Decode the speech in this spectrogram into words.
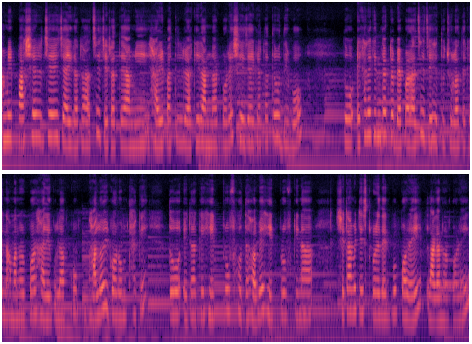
আমি পাশের যে জায়গাটা আছে যেটাতে আমি হাঁড়ি পাতিল রাখি রান্নার পরে সেই জায়গাটাতেও দিব। তো এখানে কিন্তু একটা ব্যাপার আছে, যেহেতু চুলা থেকে নামানোর পর হাঁড়িগুলা খুব ভালোই গরম থাকে তো এটাকে হিট প্রুফ হতে হবে। হিট প্রুফ কিনা সেটা আমি টেস্ট করে দেখব পরেই লাগানোর পরেই।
